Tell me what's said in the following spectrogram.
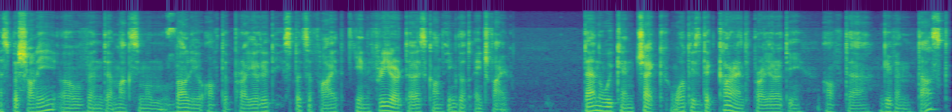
especially uh, when the maximum value of the priority is specified in FreeRTOS config.h file. Then we can check what is the current priority of the given task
